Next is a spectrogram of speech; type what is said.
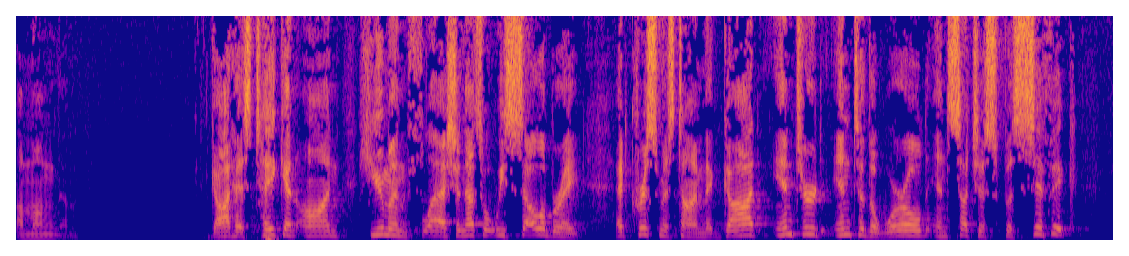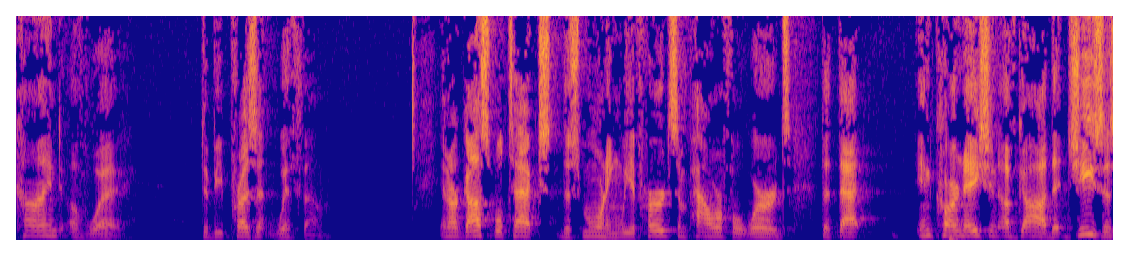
among them. God has taken on human flesh, and that's what we celebrate at Christmas time that God entered into the world in such a specific kind of way to be present with them. In our gospel text this morning, we have heard some powerful words that that incarnation of God, that Jesus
